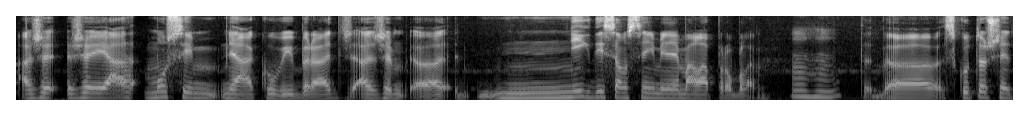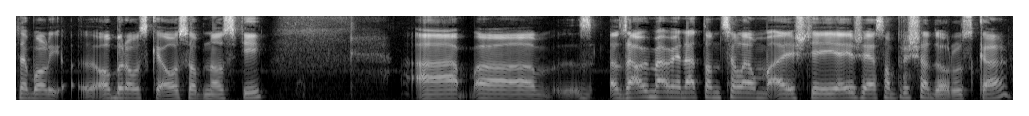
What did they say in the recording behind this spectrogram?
a že, že ja musím nejakú vybrať a že uh, nikdy som s nimi nemala problém. Uh-huh. Uh, skutočne to boli obrovské osobnosti. A uh, zaujímavé na tom celom ešte je, že ja som prišla do Ruska.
